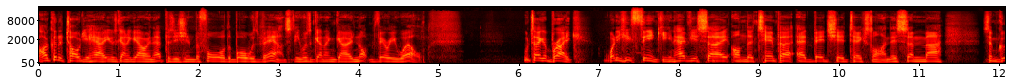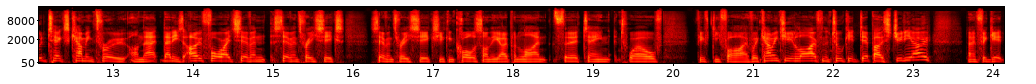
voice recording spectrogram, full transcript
I could have told you how he was going to go in that position before the ball was bounced. He was going to go not very well. We'll take a break. What do you think? You can have your say on the Tempur at bedshed text line. There's some uh, some good text coming through on that. That is 0487 736 736. You can call us on the open line 13 12 55. We're coming to you live from the Toolkit Depot studio. Don't forget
